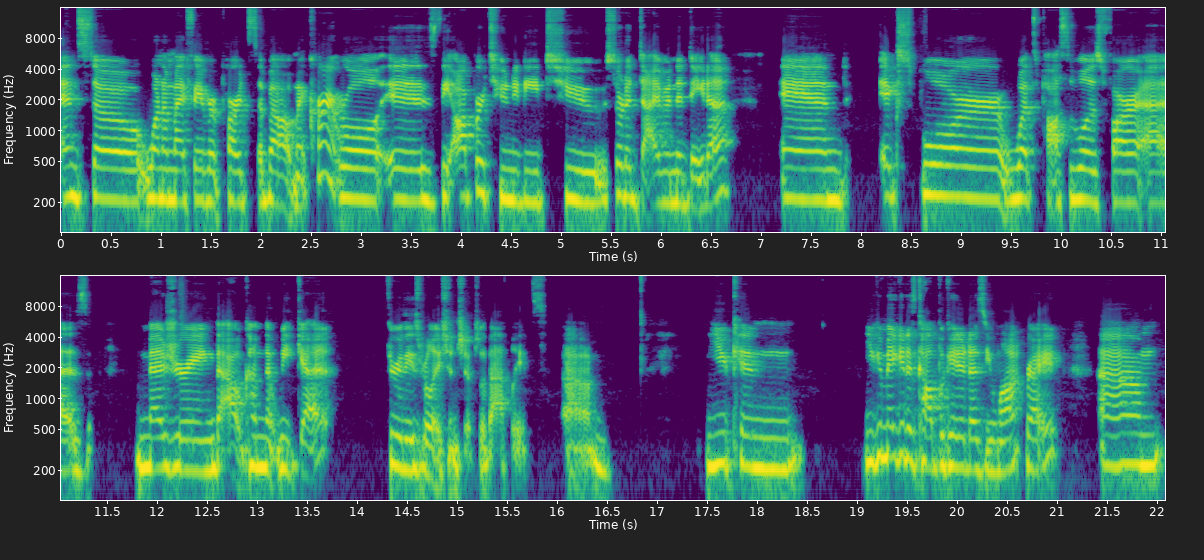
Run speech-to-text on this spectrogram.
And so, one of my favorite parts about my current role is the opportunity to sort of dive into data and explore what's possible as far as measuring the outcome that we get through these relationships with athletes. Um, you can you can make it as complicated as you want, right? Um,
